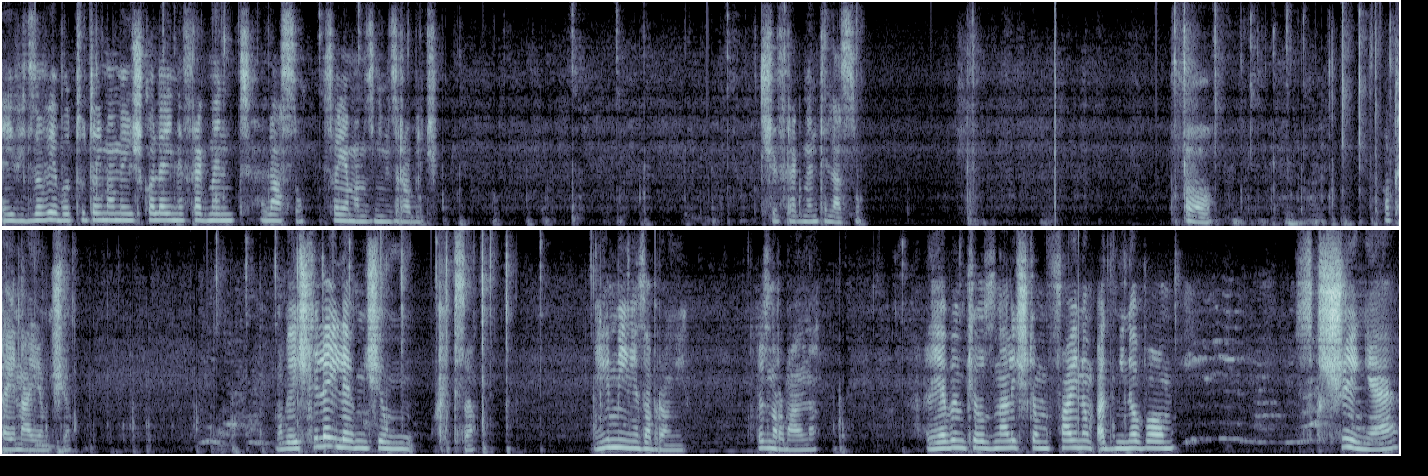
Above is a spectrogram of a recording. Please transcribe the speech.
Ej, widzowie, bo tutaj mamy już kolejny fragment lasu. Co ja mam z nim zrobić? Trzy fragmenty lasu. O. Okej, najem się. Mogę iść tyle, ile mi się chce. Nikt mi nie zabroni. To jest normalne. Ale ja bym chciał znaleźć tą fajną adminową skrzynię.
